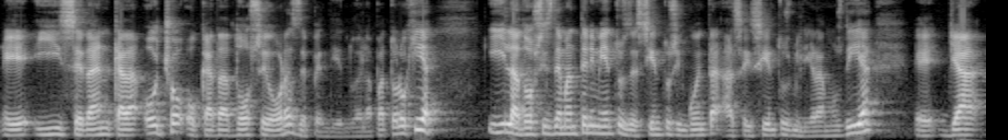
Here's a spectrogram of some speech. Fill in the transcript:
eh, y se dan cada 8 o cada 12 horas dependiendo de la patología. Y la dosis de mantenimiento es de 150 a 600 miligramos día eh, ya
